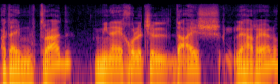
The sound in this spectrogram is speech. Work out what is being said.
עדיין מוטרד מן היכולת של דאעש להרע לו?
